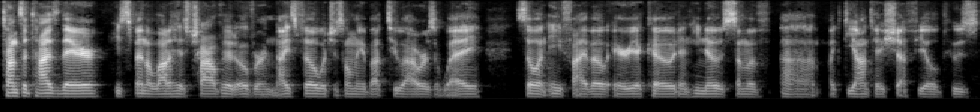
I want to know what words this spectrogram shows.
tons of ties there. He spent a lot of his childhood over in Niceville, which is only about two hours away still an 850 area code, and he knows some of uh, like Deontay Sheffield, who's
